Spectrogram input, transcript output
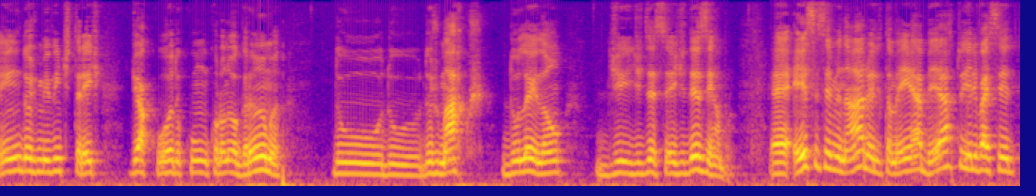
em 2023, de acordo com o cronograma do, do, dos marcos do leilão de, de 16 de dezembro. É, esse seminário ele também é aberto e ele vai ser,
